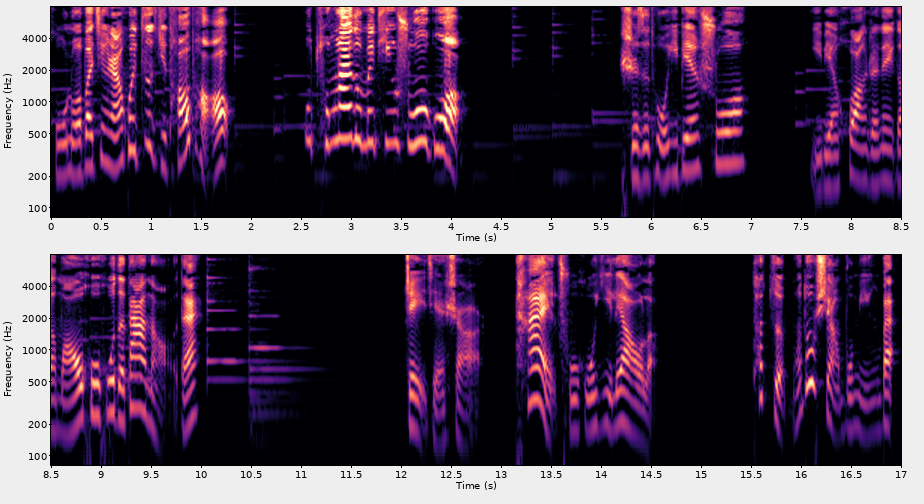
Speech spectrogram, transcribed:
胡萝卜竟然会自己逃跑，我从来都没听说过。狮子兔一边说，一边晃着那个毛乎乎的大脑袋。这件事儿太出乎意料了，他怎么都想不明白。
